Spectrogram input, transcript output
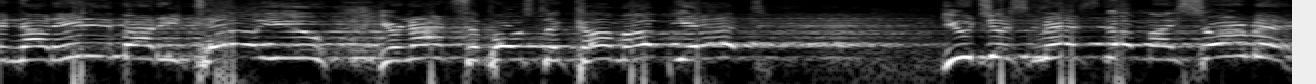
Did not anybody tell you you're not supposed to come up yet? You just messed up my sermon.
